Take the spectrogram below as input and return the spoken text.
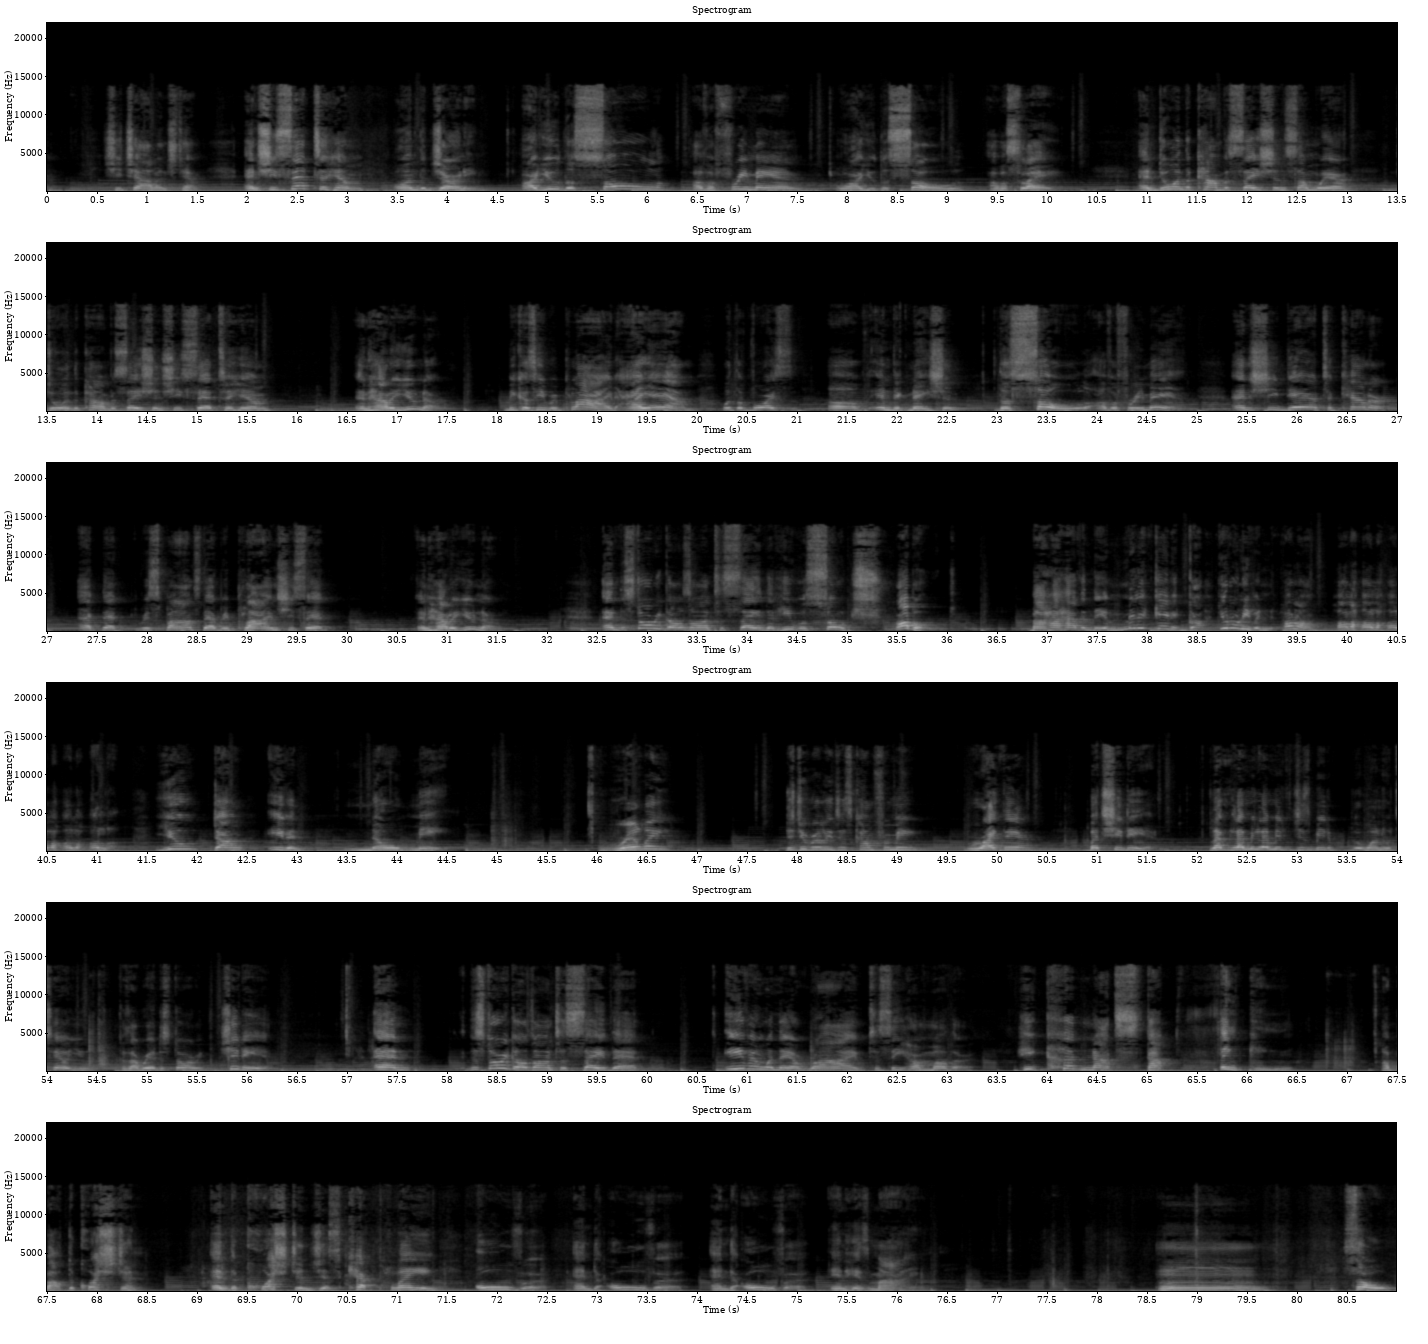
She challenged him. And she said to him on the journey, Are you the soul of a free man or are you the soul of a slave? And during the conversation, somewhere during the conversation, she said to him, And how do you know? Because he replied, I am, with a voice of indignation the soul of a free man. And she dared to counteract that response, that reply, and she said, And how do you know? And the story goes on to say that he was so troubled by her having the mitigated God. You don't even, hold on, hold on, hold on, hold on, hold on, hold on. You don't even know me. Really? Did you really just come for me right there? But she did. Let, let me let me just be the, the one who tell you because I read the story. She did. And the story goes on to say that even when they arrived to see her mother, he could not stop thinking about the question. And the question just kept playing over and over and over in his mind. Mm. So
